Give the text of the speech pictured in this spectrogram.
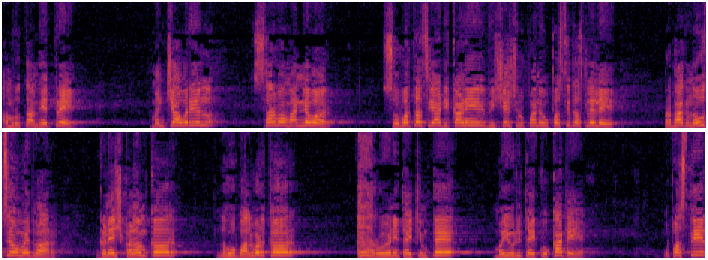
अमृता म्हेत्रे. मंचावरील सर्व मान्यवर सोबतच या ठिकाणी विशेष रूपाने उपस्थित असलेले प्रभाग नऊचे उमेदवार गणेश कळमकर लहू बालवडकर रोहिणीताई चिमटे मयुरीताई कोकाटे उपस्थित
